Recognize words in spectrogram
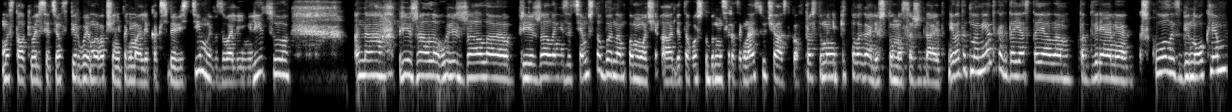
мы сталкивались с этим впервые, мы вообще не понимали, как себя вести, мы вызывали и милицию она приезжала, уезжала, приезжала не за тем, чтобы нам помочь, а для того, чтобы нас разогнать с участков. Просто мы не предполагали, что нас ожидает. И в этот момент, когда я стояла под дверями школы с биноклем,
